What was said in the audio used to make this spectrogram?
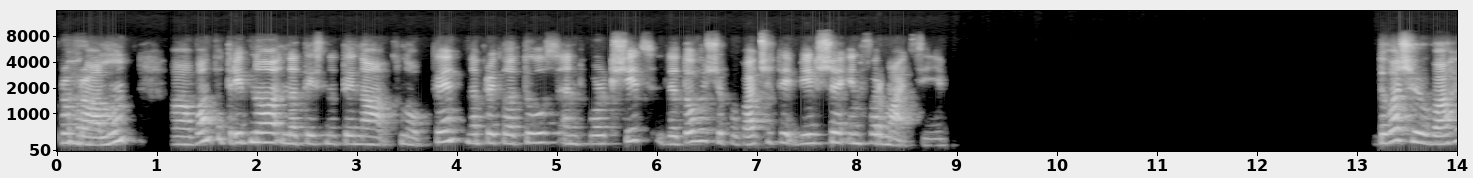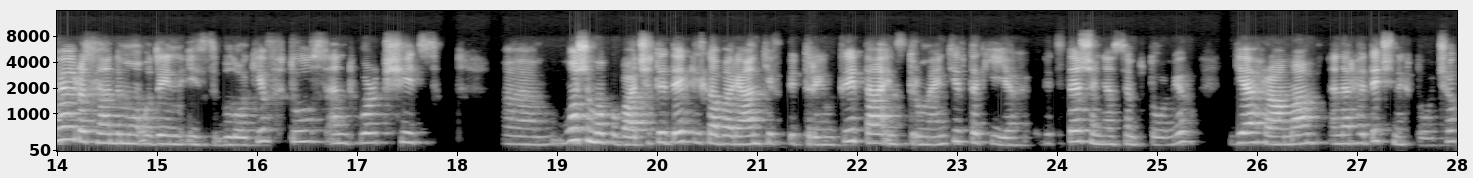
програму, вам потрібно натиснути на кнопки, наприклад, Tools and Worksheets, для того, щоб побачити більше інформації. До вашої уваги розглянемо один із блоків Tools and Worksheets. Е, Можемо побачити декілька варіантів підтримки та інструментів, такі як відстеження симптомів, діаграма енергетичних точок,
